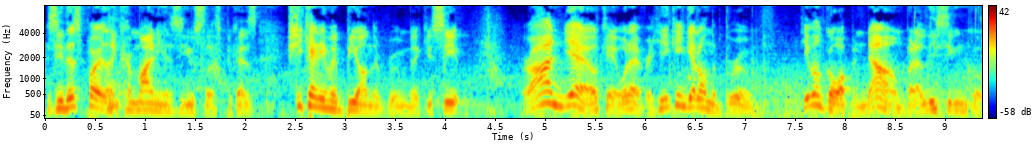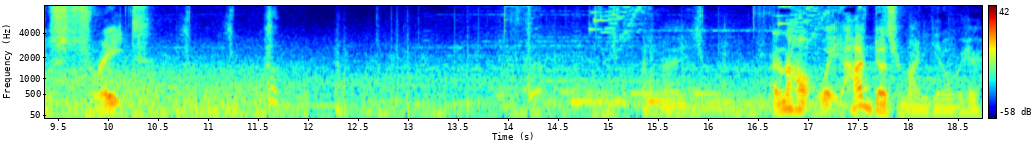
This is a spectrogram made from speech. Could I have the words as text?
You see this part like Hermione is useless because she can't even be on the broom. Like you see Ron, yeah, okay, whatever. He can get on the broom. He won't go up and down, but at least he can go straight. Alright. I don't know how wait, how does Hermione get over here?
